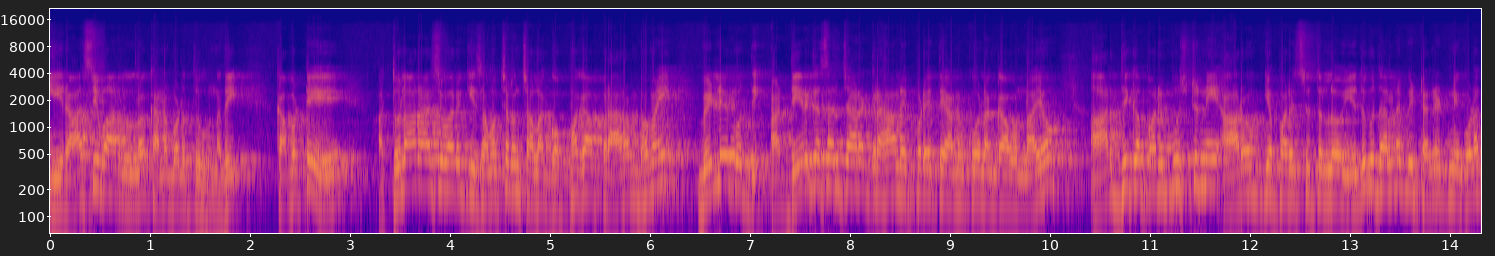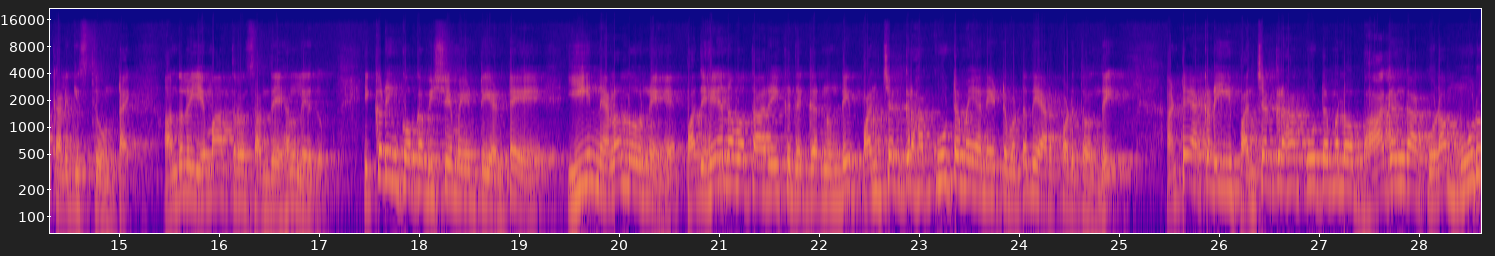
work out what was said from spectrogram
ఈ రాశి వారులలో కనబడుతూ ఉన్నది. కాబట్టి తులారాశి వారికి ఈ సంవత్సరం చాలా గొప్పగా ప్రారంభమై వెళ్ళే కొద్దీ ఆ దీర్ఘ సంచార గ్రహాలు ఎప్పుడైతే అనుకూలంగా ఉన్నాయో ఆర్థిక పరిపుష్టిని ఆరోగ్య పరిస్థితుల్లో ఎదుగుదలని వీటన్నిటిని కూడా కలిగిస్తూ ఉంటాయి. అందులో ఏమాత్రం సందేహం లేదు. ఇక్కడ ఇంకొక విషయం ఏంటి అంటే ఈ నెలలోనే పదిహేనవ తారీఖు దగ్గర నుండి పంచగ్రహ కూటమి అనేటువంటిది ఏర్పడుతోంది. అంటే అక్కడ ఈ పంచగ్రహ కూటమిలో భాగంగా కూడా మూడు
